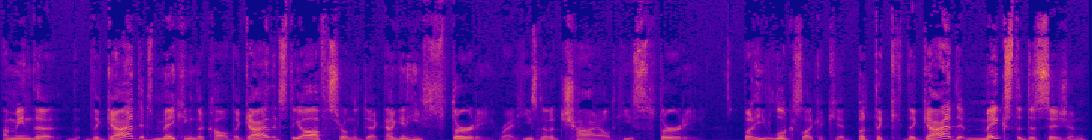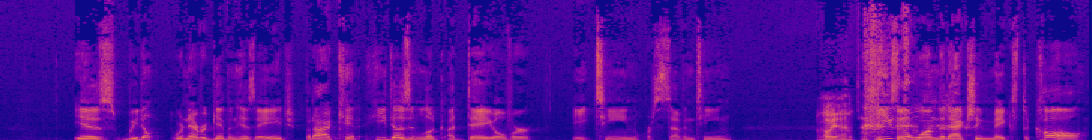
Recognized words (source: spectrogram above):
I mean the the guy that's making the call, the guy that's the officer on the deck. Now again, he's thirty, right? He's not a child. He's thirty, but he looks like a kid. But the the guy that makes the decision is we don't we're never given his age, but I can't. He doesn't look a day over eighteen or seventeen oh yeah, he's the one that actually makes the call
